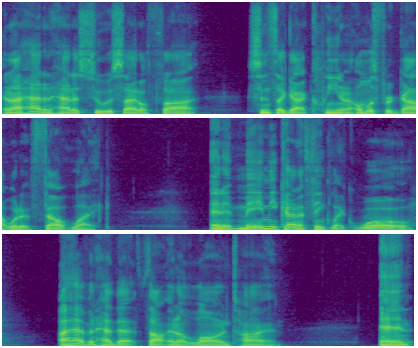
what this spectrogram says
And i hadn't had a suicidal thought since i got clean. I almost forgot what it felt like. And it made me kind of think like whoa i haven't had that thought in a long time. And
